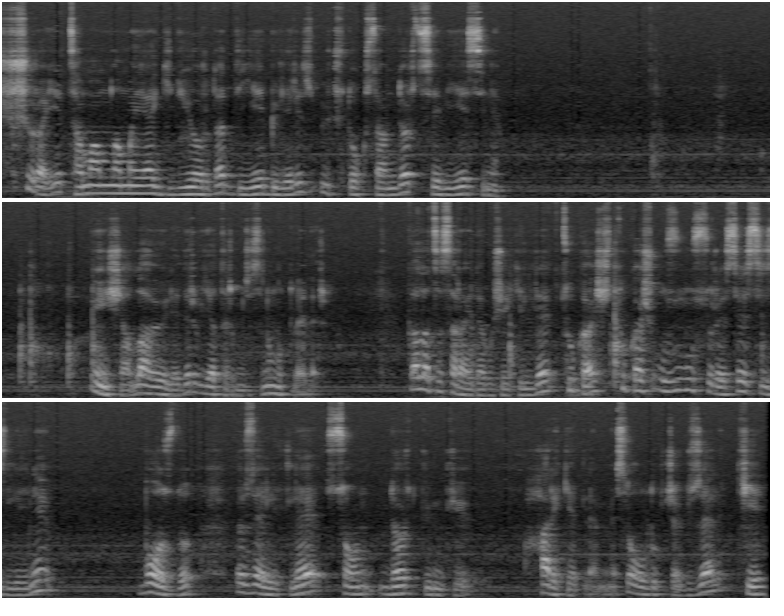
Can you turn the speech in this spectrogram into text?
şurayı tamamlamaya gidiyor da diyebiliriz 3.94 seviyesini. İnşallah öyledir. Yatırımcısını mutlu eder. Galatasaray'da bu şekilde. Tukaş. Tukaş uzun süre sessizliğini bozdu. Özellikle son 4 günkü hareketlenmesi oldukça güzel ki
